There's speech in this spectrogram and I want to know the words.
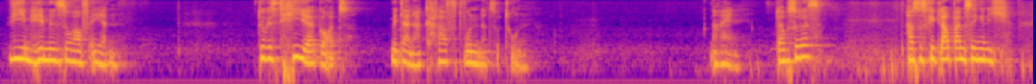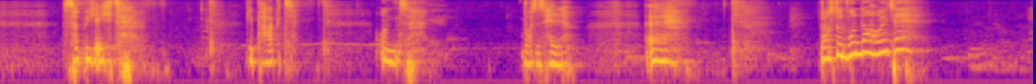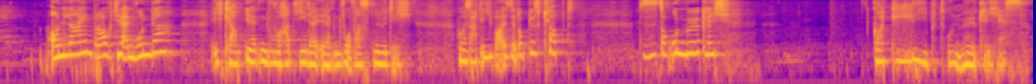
wie im Himmel, so auf Erden. Du bist hier, Gott, mit deiner Kraft Wunder zu tun. Amen. Glaubst du das? Hast du es geglaubt beim Singen? Ich, es hat mich echt gepackt. Und was ist hell? Äh, brauchst du ein Wunder heute? Online braucht ihr ein Wunder? Ich glaube, irgendwo hat jeder irgendwo was nötig, wo er sagt, ich weiß nicht, ob das klappt. Das ist doch unmöglich. Gott liebt Unmögliches.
